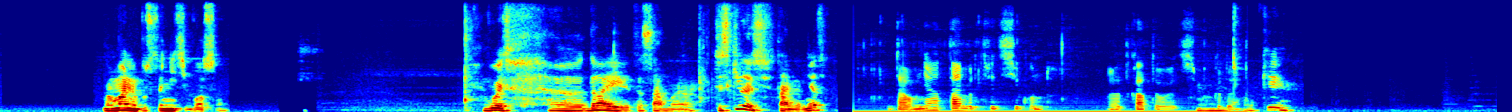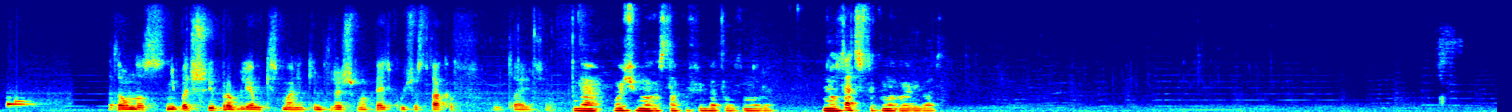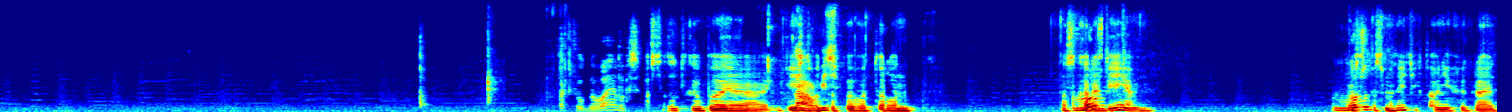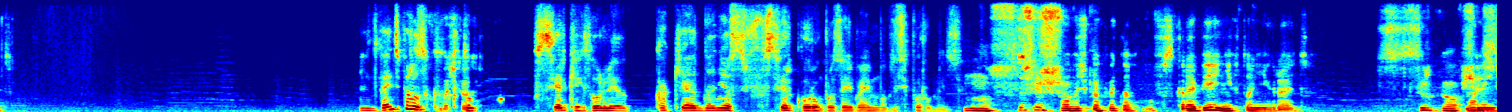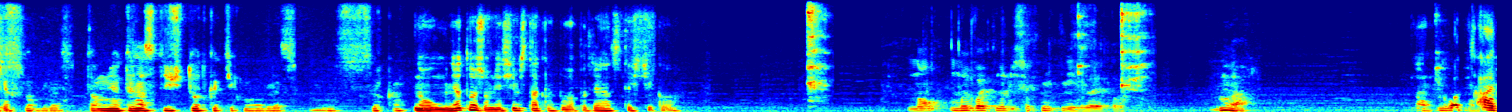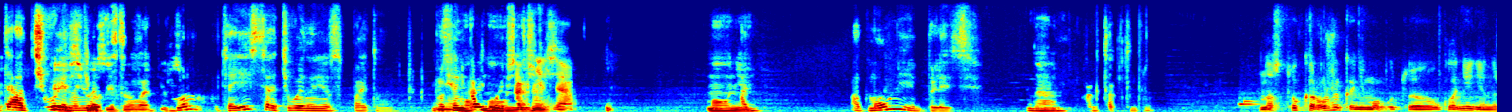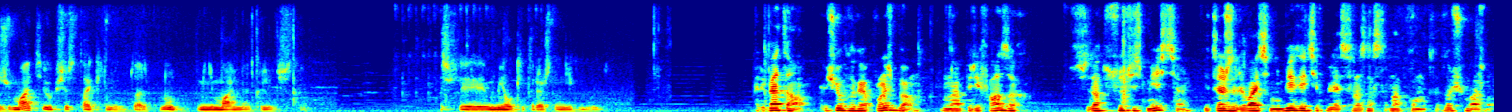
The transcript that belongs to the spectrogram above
Нормально бустаните босса. Войт, э, давай это самое. Ты скинуть таймер, нет? Да, у меня таймер 30 секунд. Откатывается пока, да. Окей. Это у нас небольшие проблемки с маленьким трэшем. Опять куча стаков лутаете. Да, очень много стаков ребята утонули. Не лутайте столько много ребят. количество убиваемых все. А тут как бы э, есть да, вот убить... такой вот урон по скоробеям. Может... Может... посмотрите, кто в них играет. Дайте, пожалуйста, кто, кто в сферке, кто ли, как я нанес в сверку урон, просто я не пойму до сих пор, блядь. Ну, слышишь... Обычно как это, в скоробее никто не играет. Сырка вообще, Маленьких. ссо, блядь. Там у меня 13 тысяч дотка тикнула, блядь. Сырка. Ну, у меня тоже, у меня 7 стаков было, по 13 тысяч тикало. Но мы вайпнулись отнюдь не из-за этого. Ну да. Вот от, от чего я нанес? У тебя есть от чего я нанес, поэтому? Просто не мо- пойму. молния. Так нельзя. Молния. От молнии, блядь? Да. Как так-то, блин? Настолько рожек они могут э, уклонение нажимать и вообще стаки не лутать. Ну, минимальное количество. Если мелкий трэш на них будет. Ребята, еще такая просьба. На перефазах всегда тусуйтесь вместе и трэш заливайте. Не бегайте, блядь, с разных сторон комнаты. Это очень важно.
